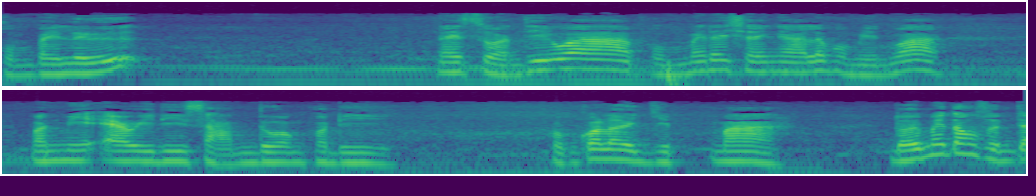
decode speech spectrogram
ผมไปลื้อ ในส่วนที่ว่าผมไม่ได้ใช้งานแล้วผมเห็นว่ามันมี LED 3 ดวงพอดี ผมก็เลยหยิบมา โดยไม่ต้องสนใจ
